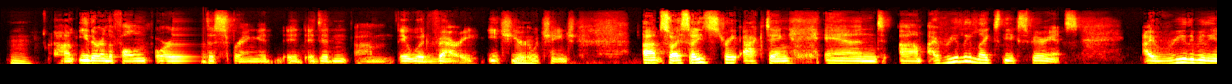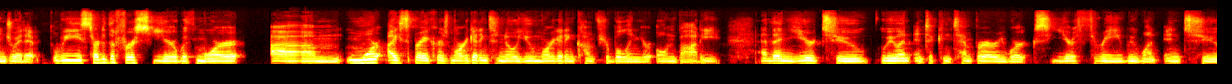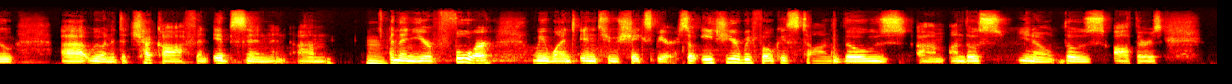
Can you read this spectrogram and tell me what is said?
Hmm. um, either in the fall or the spring. It it, it didn't. Um, it would vary each year. It Mhm. would change. Um, so I studied straight acting, and um, I really liked the experience. I really, really enjoyed it. We started the first year with more um, more icebreakers, more getting to know you, more getting comfortable in your own body. And then year two, we went into contemporary works. Year three, we went into uh, we went into Chekhov and Ibsen and um, Mm. And then year four, we went into Shakespeare. So each year we focused on those, um, on those, you know, those authors.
